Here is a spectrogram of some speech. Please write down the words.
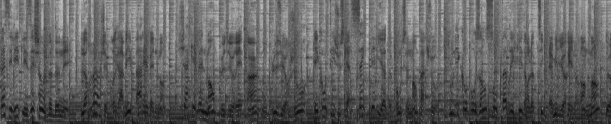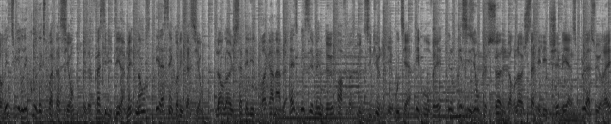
facilite les échanges de données. L'horloge est programmée par événement. Chaque événement peut durer un ou plusieurs jours et compter jusqu'à cinq périodes de fonctionnement par jour. Tous les composants sont fabriqués dans l'optique d'améliorer le rendement, de réduire les coûts d'exploitation et de faciliter la maintenance et la synchronisation. L'horloge satellite programmable SBC22 offre une sécurité routière éprouvée, une précision que seule l'horloge satellite GPS peut assurer,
